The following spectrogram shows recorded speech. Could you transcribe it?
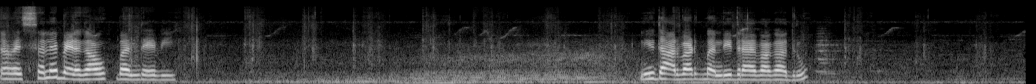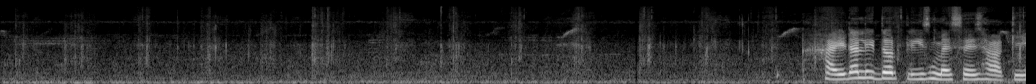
ನಾವು ಎಷ್ಟು ಸಲ ಬೆಳಗಾವಿಗೆ ಬಂದೇವಿ. ನೀವು ಧಾರವಾಡಕ್ಕೆ ಬಂದಿದ್ರಾ ಯಾವಾಗಾದರೂ? ಹೈಡಲ್ಲಿದ್ದವ್ರು ಪ್ಲೀಸ್ ಮೆಸೇಜ್ ಹಾಕಿ.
